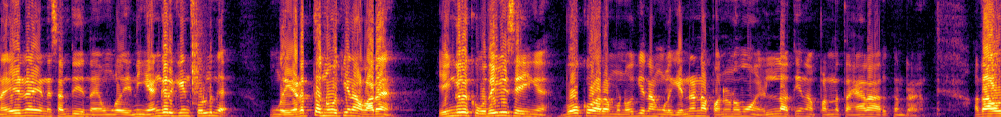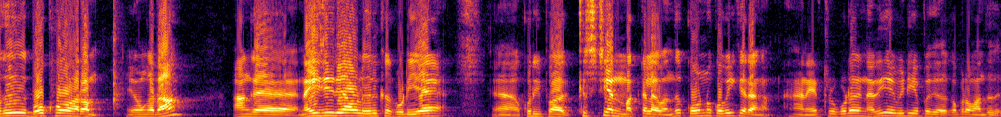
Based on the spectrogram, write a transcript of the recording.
நான் என்னை சந்தி உங்களை நீங்கள் எங்கே இருக்கீங்கன்னு சொல்லுங்கள் உங்கள் இடத்த நோக்கி நான் வரேன். எங்களுக்கு உதவி செய்யுங்க. போக்கோ ஹரம் நோக்கி நான் உங்களுக்கு என்னென்ன பண்ணணுமோ எல்லாத்தையும் நான் பண்ண தயாராக இருக்கின்றேன் அதாவது போக்கோ ஹரம் இவங்க தான் அங்கே நைஜீரியாவில் இருக்கக்கூடிய குறிப்பாக கிறிஸ்டியன் மக்களை வந்து கொன்று குவிக்கிறாங்க. நேற்று கூட நிறைய வீடியோ பதிவு அதுக்கப்புறம் வந்தது.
